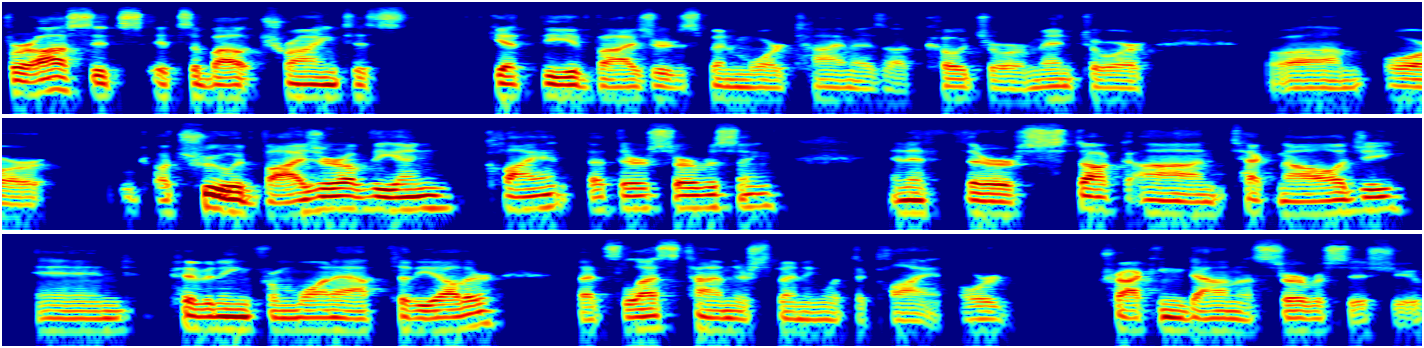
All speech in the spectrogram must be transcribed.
For us, it's it's about trying to get the advisor to spend more time as a coach or a mentor um, or a true advisor of the end client that they're servicing. And if they're stuck on technology and pivoting from one app to the other, that's less time they're spending with the client or tracking down a service issue.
